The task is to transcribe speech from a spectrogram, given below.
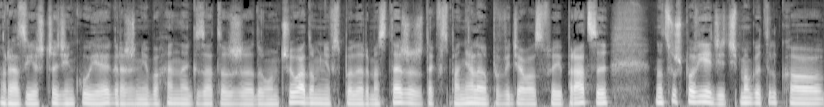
Raz jeszcze dziękuję Grażynie Bochenek za to, że dołączyła do mnie w Spoilermasterze, że tak wspaniale opowiedziała o swojej pracy. No cóż powiedzieć, mogę tylko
